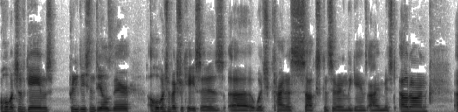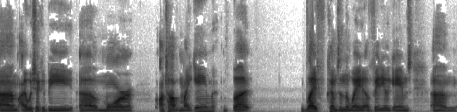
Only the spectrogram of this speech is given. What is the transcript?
A whole bunch of games, pretty decent deals there. A whole bunch of extra cases, uh, which kind of sucks considering the games I missed out on. Um, I wish I could be uh, more on top of my game, but life comes in the way of video games, um,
